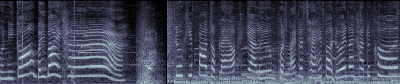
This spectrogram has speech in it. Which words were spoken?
วันนี้ก็บ๊ายบายค่ะดูคลิปปอจบแล้ว อย่าลืมกดไลค์กดแชร์ให้ปอด้วยนะคะทุกคน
